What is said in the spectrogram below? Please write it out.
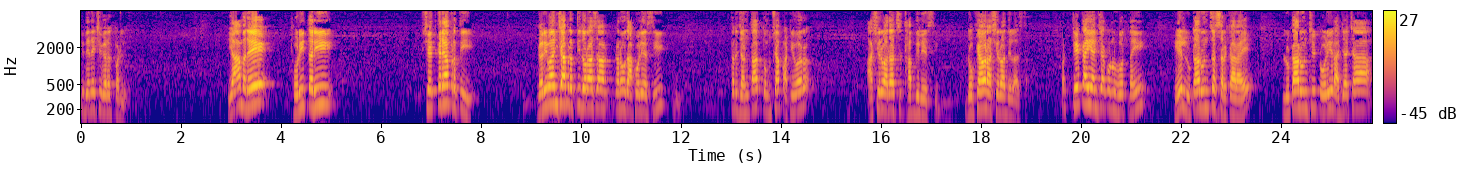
ती देण्याची गरज पडली. यामध्ये थोडी तरी शेतकऱ्याप्रती गरिबांच्या प्रती जोराचा कणव दाखवली असती तर जनता तुमच्या पाठीवर आशीर्वादाची थाप दिली असती. डोक्यावर आशीर्वाद दिला असता. पण ते काही यांच्याकडून होत नाही. हे लुटारूंचं सरकार आहे. लुटारूंची टोळी राज्याच्या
